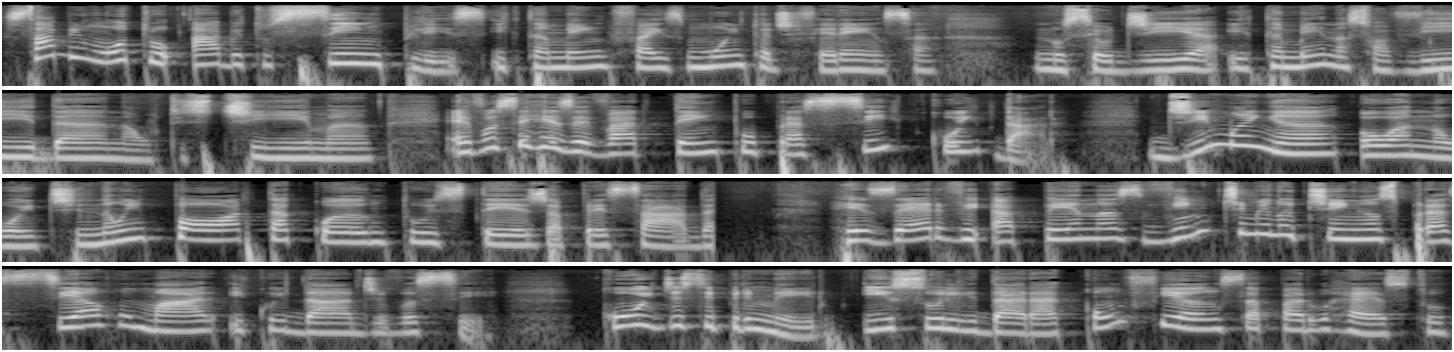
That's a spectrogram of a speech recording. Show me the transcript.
Sabe um outro hábito simples e que também faz muita diferença? No seu dia e também na sua vida, na autoestima, é você reservar tempo para se cuidar. De manhã ou à noite, não importa quanto esteja apressada, reserve apenas 20 minutinhos para se arrumar e cuidar de você. Cuide-se primeiro, isso lhe dará confiança para o resto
